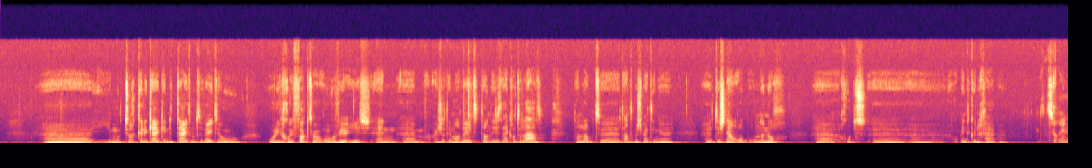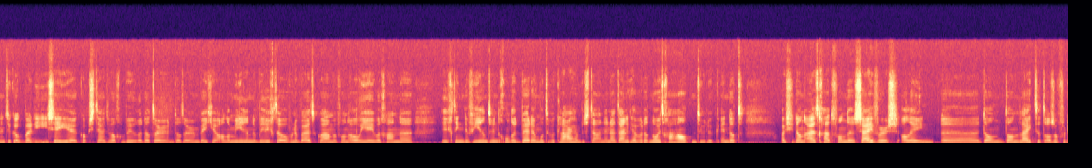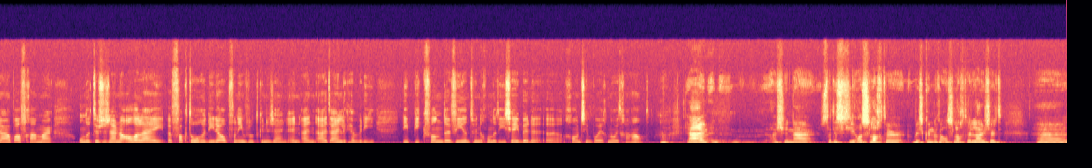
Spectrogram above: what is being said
Uh, je moet terug kunnen kijken in de tijd om te weten hoe, hoe die groeifactor ongeveer is. En als je dat eenmaal weet, dan is het eigenlijk al te laat. Dan loopt uh, het aantal besmettingen uh, te snel op om er nog goed op in te kunnen grijpen. Dat zag je natuurlijk ook bij die IC-capaciteit wel gebeuren. Dat er, dat er een beetje alarmerende berichten over naar buiten kwamen van oh jee, we gaan richting de 2400 bedden moeten we klaar hebben staan. En uiteindelijk hebben we dat nooit gehaald natuurlijk. En dat, als je dan uitgaat van de cijfers alleen, dan, dan lijkt het alsof we daarop afgaan. Maar ondertussen zijn er allerlei factoren die daarop van invloed kunnen zijn. En, en uiteindelijk hebben we die, die piek van de 2400 IC-bedden uh, gewoon simpelweg nooit gehaald. Ja, en, als je naar statistici als slachter, wiskundigen als slachter luistert,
